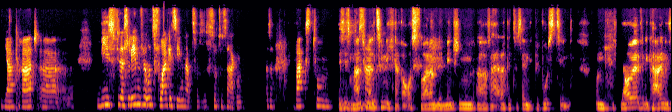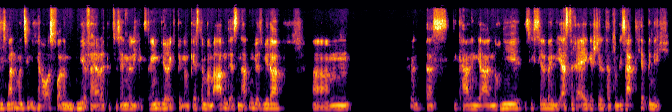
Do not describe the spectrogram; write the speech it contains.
ja gerade, äh, wie es für das Leben für uns vorgesehen hat, sozusagen. Also Wachstum. Es ist manchmal ziemlich herausfordernd, mit Menschen äh, verheiratet zu sein, die bewusst sind. Und ich glaube, für die Karin ist es manchmal ziemlich herausfordernd, mit mir verheiratet zu sein, weil ich extrem direkt bin. Und gestern beim Abendessen hatten wir es wieder, ähm, hm. dass die Karin ja noch nie sich selber in die erste Reihe gestellt hat und gesagt, hier bin ich.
